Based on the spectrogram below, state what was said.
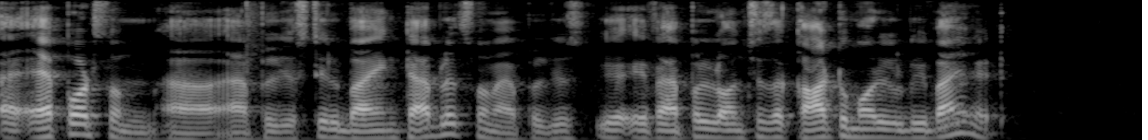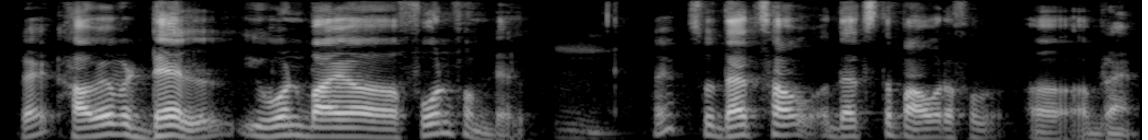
a AirPods from uh, Apple. You're still buying tablets from Apple. You, if Apple launches a car tomorrow, you'll be buying it, right? However, Dell, you won't buy a phone from Dell, right? So that's how that's the power of a, a, a brand.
